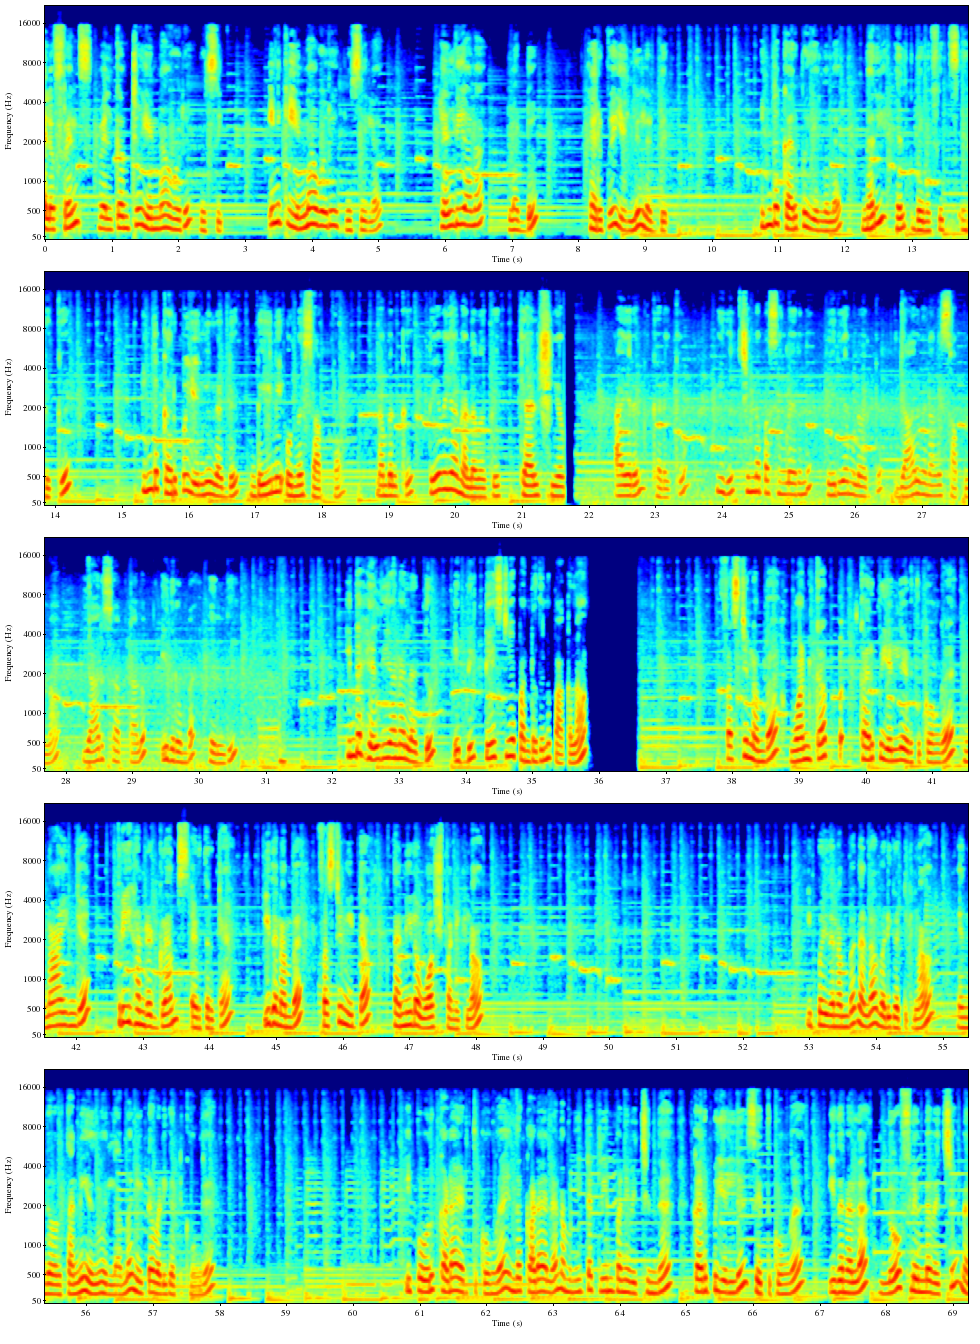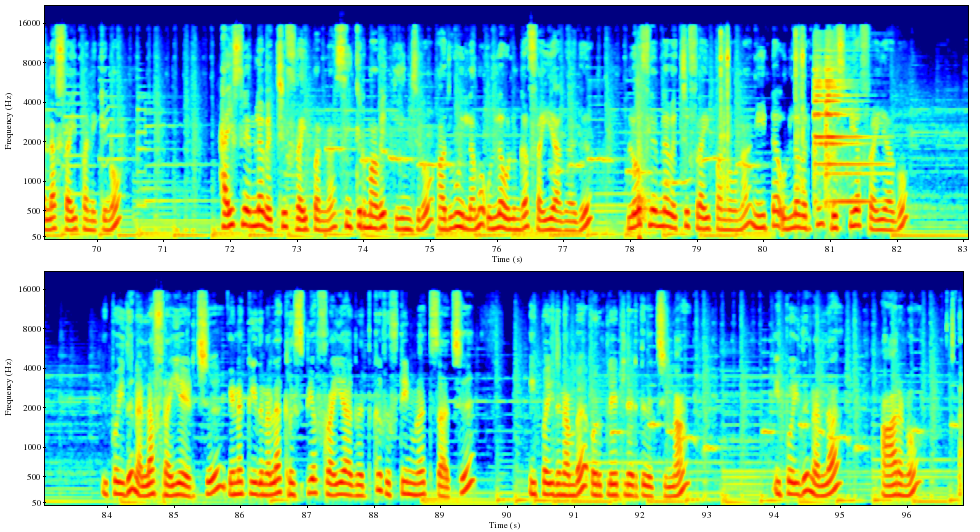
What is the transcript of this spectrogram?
Hello friends welcome to என்ன ஒரு ருசி இன்னைக்கு என்ன ஒரு ருசியில் ஹெல்தியான லட்டு கருப்பு எள்ளு லட்டு. இந்த கருப்பு எள்ளில் நிறைய ஹெல்த் பெனிஃபிட்ஸ் இருக்குது இந்த கருப்பு எள்ளு லட்டு டெய்லி ஒன்று சாப்பிட்டா நம்மளுக்கு தேவையான அளவுக்கு கால்சியம் அயரன் கிடைக்கும். இது சின்ன பசங்களிருந்து பெரியவங்கள வரைக்கும் யார் வேணாலும் சாப்பிட்லாம். யார் சாப்பிட்டாலும் இது ரொம்ப ஹெல்தி இந்த ஹெல்தியான லட்டு எப்படி டேஸ்டியாக பண்ணுறதுன்னு பார்க்கலாம். ஃபஸ்ட்டு நம்ம ஒன் கப் கருப்பு எள்ளு எடுத்துக்கோங்க. நான் இங்கே த்ரீ ஹண்ட்ரட் கிராம்ஸ் எடுத்திருக்கேன். இதை நம்ம ஃபஸ்ட்டு நீட்டாக தண்ணியில் வாஷ் பண்ணிக்கலாம். இப்போ இதை நம்ம நல்லா வடிகட்டிக்கலாம். எந்த ஒரு தண்ணி எதுவும் இல்லாமல் நீட்டாக வடிகட்டிக்கோங்க. இப்போ ஒரு கடாய் எடுத்துக்கோங்க. இந்த கடாயில் நம்ம நீட்டாக க்ளீன் பண்ணி வச்சிருந்த கருப்பு எள்ளு சேர்த்துக்கோங்க. இதை நல்லா லோ ஃப்ளேமில் வச்சு நல்லா ஃப்ரை பண்ணிக்கணும். ஹை ஃப்ளேமில் வச்சு ஃப்ரை பண்ணால் சீக்கிரமாகவே தீஞ்சிரும். அதுவும் இல்லாமல் உள்ளே ஒழுங்காக ஃப்ரை ஆகாது. லோ ஃப்ளேமில் வச்சு ஃப்ரை பண்ணோன்னா நீட்டாக உள்ள வரைக்கும் கிறிஸ்பியாக ஃப்ரை ஆகும். இப்போ இது நல்லா ஃப்ரை ஆயிடுச்சு. எனக்கு இது நல்லா கிறிஸ்பியாக ஃப்ரை ஆகிறதுக்கு ஃபிஃப்டீன் மினிட்ஸ் ஆச்சு. இப்போ இது நம்ம ஒரு பிளேட்டில் எடுத்து வச்சிடலாம். இப்போ இது நல்லா ஆறணும்.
